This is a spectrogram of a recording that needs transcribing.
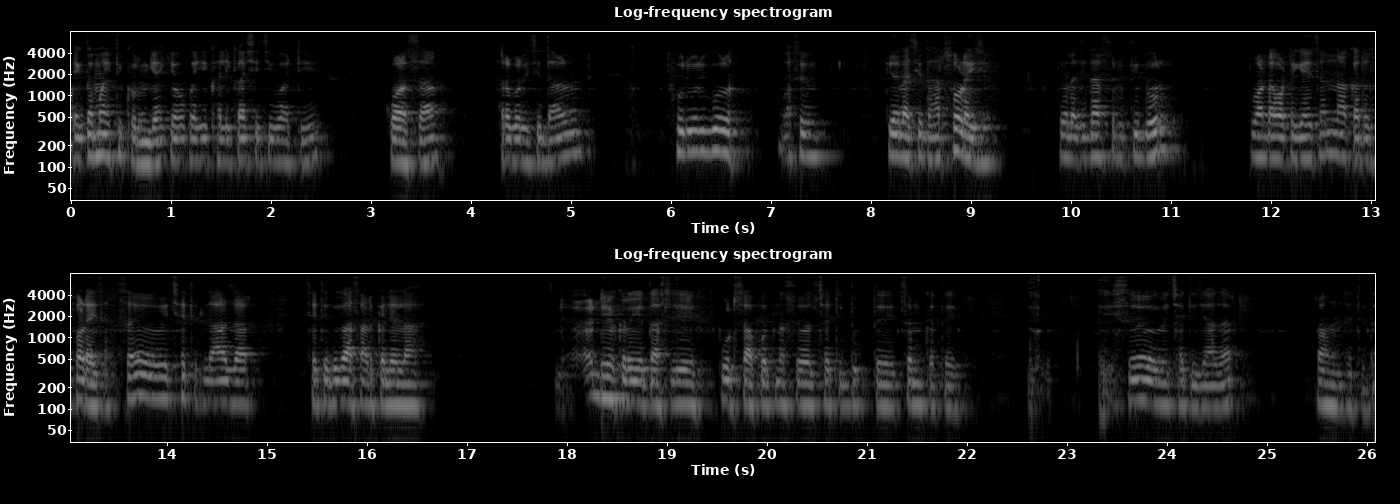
एकदा माहिती करून घ्या की बाबा ही खाली काशीची वाटी कोळसा हरभऱ्याची डाळ थोडीवर गोळ असेल तेलाची धार सोडायची. तेलाची धार सोडली ती धूर वाटा घ्यायचा आणि नाकातून सोडायचा. सगळे छातीतला आजार छातीत घास अडकलेला ढेकरं येत असले पोट साफ होत नसेल छातीत दुखतंय चमकतंय आहे सगळे छातीचे आजार राहून जातात.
